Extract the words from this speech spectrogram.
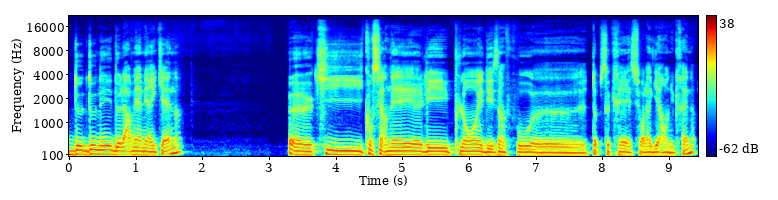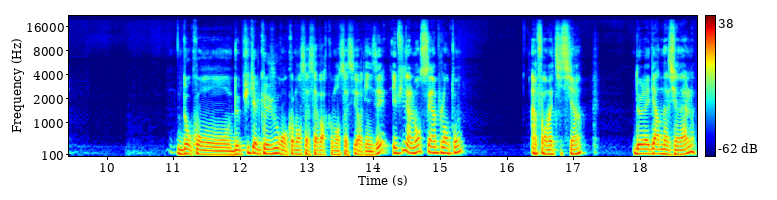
de données de l'armée américaine qui concernait les plans et des infos top secrets sur la guerre en Ukraine donc depuis quelques jours, on commence à savoir comment ça s'est organisé. Et finalement, c'est un planton informaticien de la garde nationale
